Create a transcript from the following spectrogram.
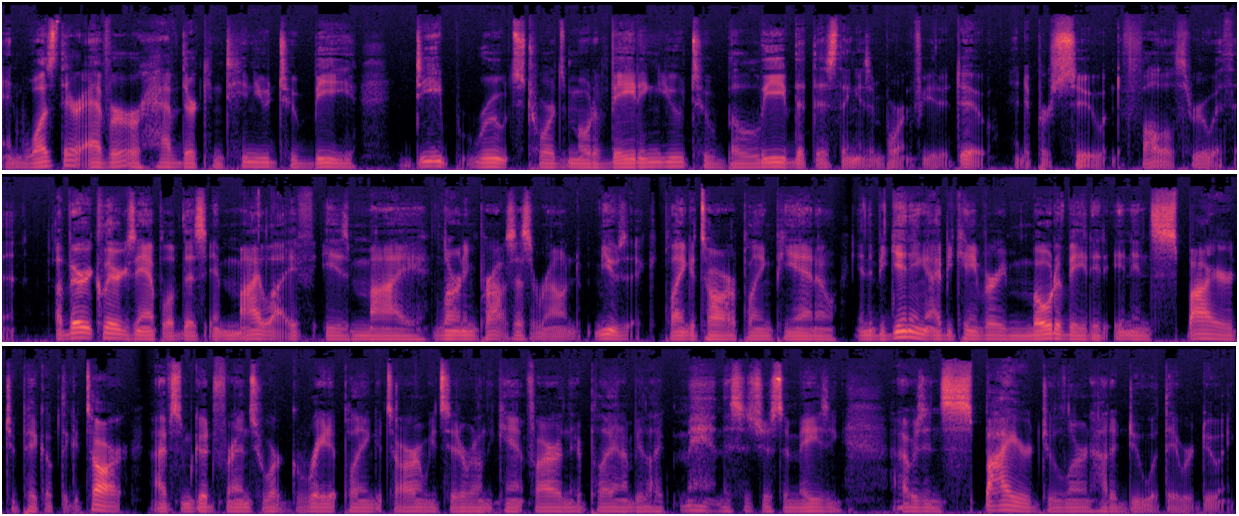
And was there ever, or have there continued to be, deep roots towards motivating you to believe that this thing is important for you to do and to pursue and to follow through within? A very clear example of this in my life is my learning process around music, playing guitar, playing piano. In the beginning, I became very motivated and inspired to pick up the guitar. I have some good friends who are great at playing guitar, and we'd sit around the campfire and they'd play, and I'd be like, man, this is just amazing. I was inspired to learn how to do what they were doing.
